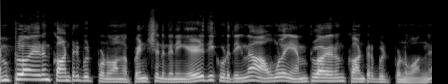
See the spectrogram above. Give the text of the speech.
எம்ப்ளாயரும் கான்ட்ரிபியூட் பண்ணுவாங்க. பென்ஷனுக்கு நீங்கள் எழுதி கொடுத்தீங்கன்னா அவங்களும் எம்ப்ளாயரும் கான்ட்ரிபியூட் பண்ணுவாங்க.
